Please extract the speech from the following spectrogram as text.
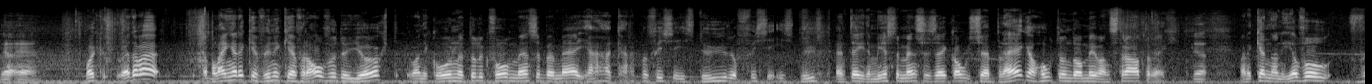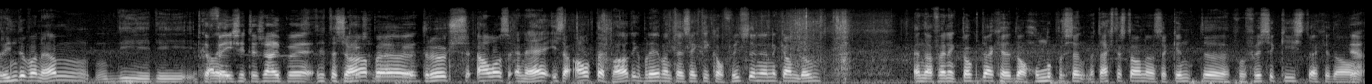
Ja, ja. maar ik, weet je wat, het belangrijke vind ik vooral voor de jeugd, want ik hoor natuurlijk veel mensen bij mij, ja karpenvissen is duur of vissen is duur. En tegen de meeste mensen zeg ik ook, zij blij gehouden dan mee van straten weg. Ja. Want ik ken dan heel veel vrienden van hem die, die Het café zitten zuipen. zitten zuipen, drugs, alles. En hij is er altijd buiten gebleven, want hij zegt ik kan vissen en ik kan doen. En dan vind ik toch dat je daar 100% met achter staat. Als een kind eh, voor vissen kiest, dat je Ja.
